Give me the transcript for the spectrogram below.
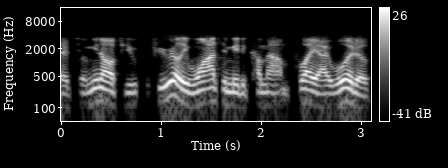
said to him, you know, if you if you really wanted me to come out and play, I would have,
